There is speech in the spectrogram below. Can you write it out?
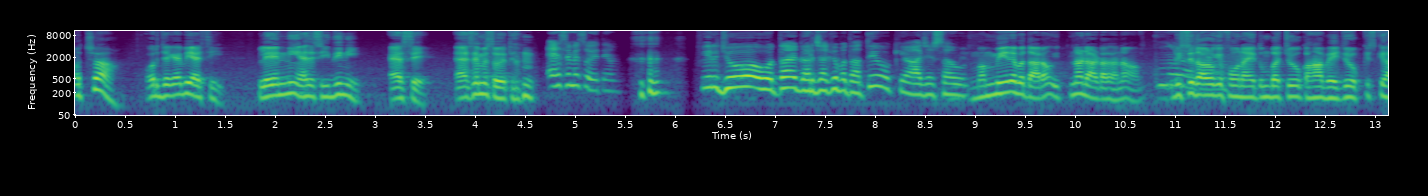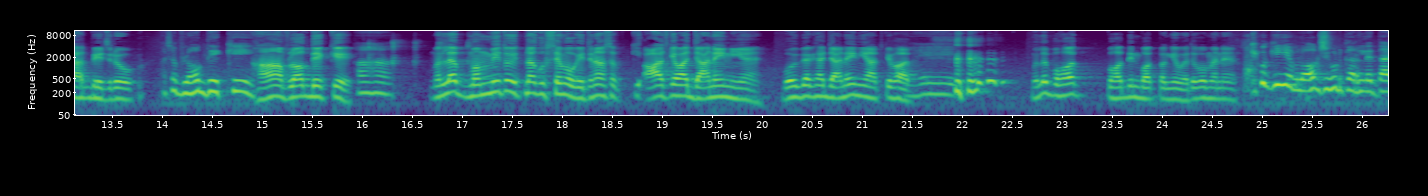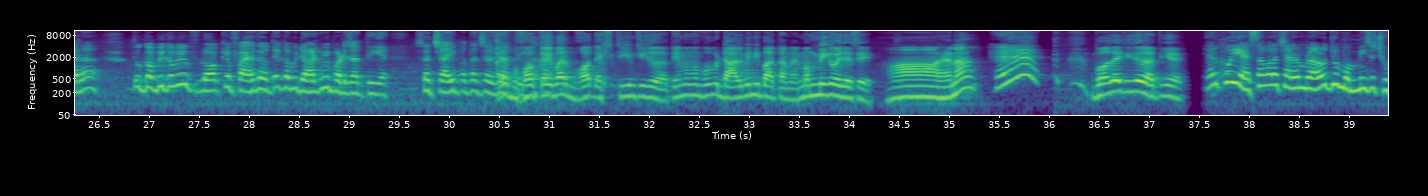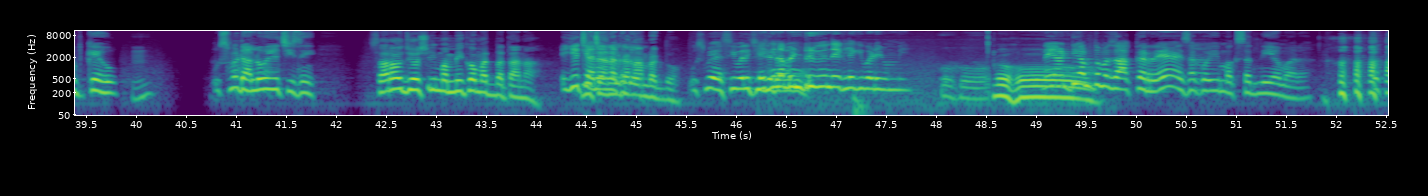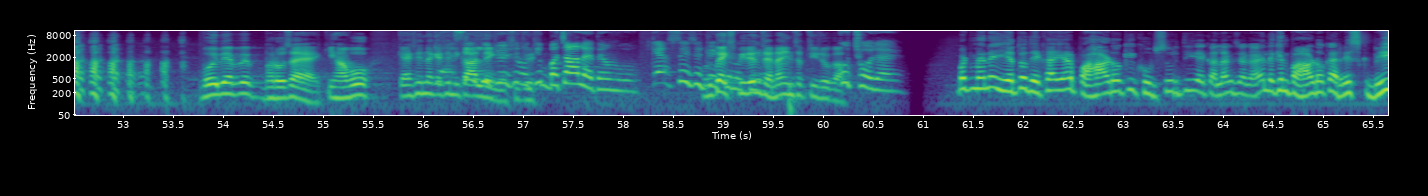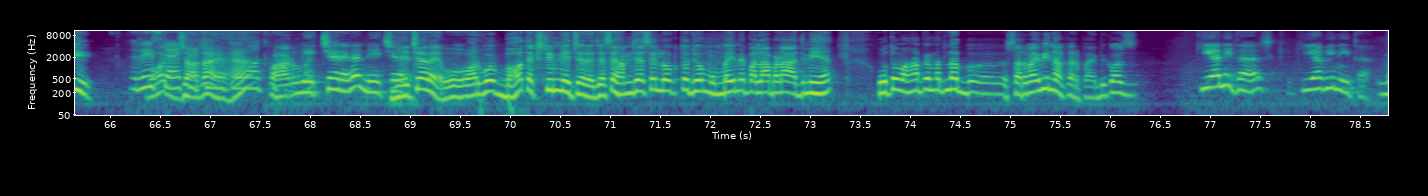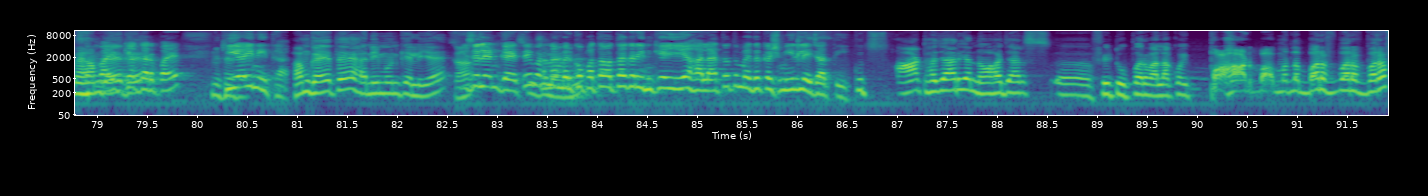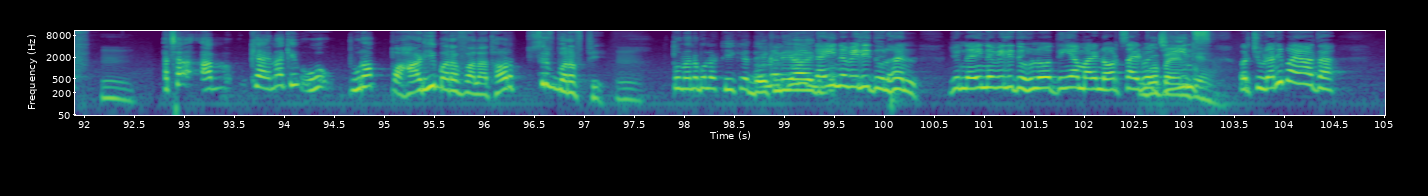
अच्छा। और जगह भी ऐसी प्लेन नहीं ऐसे सीधी नहीं ऐसे ऐसे में सोए थे हम। ऐसे में सोए थे हम। फिर जो होता है घर जाके बताते हो कि आज ऐसा हो? मम्मी ने बता रहा हूँ इतना डाटा था ना। रिश्तेदारों के फ़ोन आए तुम बच्चों को कहाँ भेज रहे हो किसके हाथ भेज रहे हो? अच्छा व्लॉग देख के? हाँ व्लॉग देख के। हाँ हाँ। मतलब मम्मी तो इतना गुस्से में हो गई थी ना सब कि आज के बाद जाना ही नहीं है। वो भी के साथ जाना ही नहीं आज के बाद। मतलब बहुत बहुत दिन बहुत पंगे हुए थे वो मैंने। क्योंकि ये व्लॉग शूट कर लेता है ना तो कभी कभी व्लॉग के फ़ायदे होते हैं कभी डांट भी पड़ जाती है। सच्चाई पता चल जाती बहुत कई बार बहुत एक्सट्रीम चीज़ हो जाती है मैं वो डाल भी नहीं पाता मैं मम्मी की वजह से। हाँ है ना? है? बहुत सारी चीज़ें हो जाती हैं। यार कोई ऐसा वाला चैनल बना लो जो मम्मी से छुप के हो। हम्म। उसमें डालो ये चीज़ें। सरोज जोशी मम्मी को मत बताना। ये ये चैनल चैनल का नाम रख दो। उसमें ऐसी वाली चीज़ें लेकिन अब इंटरव्यू देख लेगी बड़ी मम्मी। ओहो। ओहो। नहीं आंटी हम तो मज़ाक कर रहे हैं ऐसा कोई मकसद नहीं है हमारा। वो भी पे भरोसा है कि हाँ वो कैसे ना कैसे निकाल। है? बचा लेते हैं हम वो। कैसे उनको एक्सपीरियंस है? ना इन सब चीज़ों का। कुछ हो जाए। बट मैंने ये तो देखा यार पहाड़ों की खूबसूरती एक अलग जगह है लेकिन पहाड़ों का रिस्क भी बहुत ज़्यादा है है, हाँ? पहाड़ों नेचर है ना नेचर नेचर है वो और वो बहुत एक्सट्रीम नेचर है। जैसे हम जैसे लोग तो जो मुंबई में पला बड़ा आदमी है वो तो वहाँ पे मतलब सरवाइव ही ना कर पाए बिकॉज़ किया नहीं था हर्ष किया भी नहीं था। मैं- हम गए क्या कर पाए? किया ही नहीं था। हम गए थे हनीमून के लिए। स्विट्जरलैंड गए थे वरना मेरे को पता होता अगर इनके ये हालात है तो मैं इधर कश्मीर ले जाती। कुछ आठ हज़ार या नौ हज़ार फीट ऊपर वाला कोई पहाड़ मतलब बर्फ़ बर्फ़ बर्फ़। हम्म। अच्छा अब क्या है ना कि वो पूरा पहाड़ ही बर्फ़ वाला था और सिर्फ़ बर्फ़ थी। हम्म। तो मैंने बोला ठीक है देख लिया नई नवेली दुल्हन जो नई नवेली दुल्हन होती है हमारे नॉर्थ साइड में जीन्स और चूड़ा नहीं पाया होता?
